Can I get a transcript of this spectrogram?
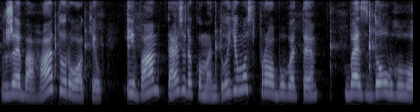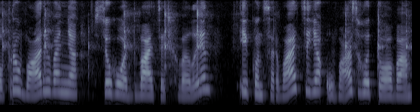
вже багато років, і вам теж рекомендуємо спробувати. Без довгого проварювання всього 20 хвилин і консервація у вас готова.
